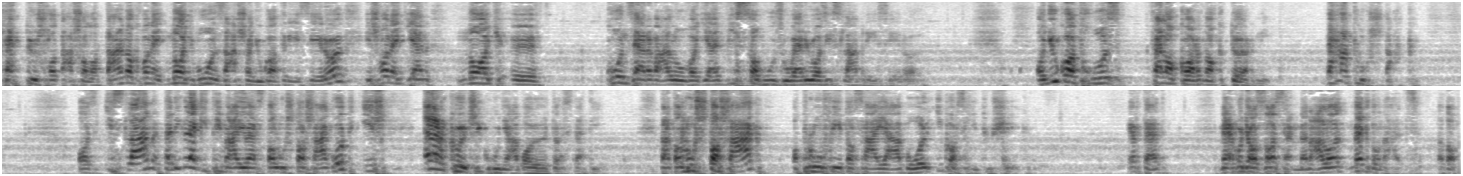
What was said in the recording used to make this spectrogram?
kettős hatás alatt állnak, van egy nagy vonzás a nyugat részéről, és van egy ilyen nagy ö, konzerváló, vagy ilyen visszahúzó erő az iszlám részéről. A nyugathoz fel akarnak törni. De hát lusták. Az iszlám pedig legitimálja ezt a lustaságot, és erkölcsi gúnyába öltözteti. Tehát a lustaság a próféta szájából igaz hitűség. Érted? Mert hogy azzal szemben áll a McDonald's. Tehát a,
